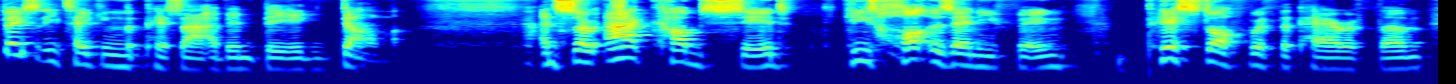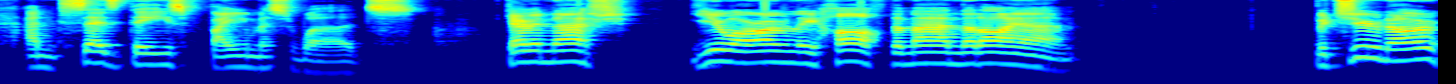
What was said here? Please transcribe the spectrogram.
basically taking the piss out of him being dumb. And so out comes Sid. He's hot as anything, pissed off with the pair of them, and says these famous words Kevin Nash, you are only half the man that I am. But you know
